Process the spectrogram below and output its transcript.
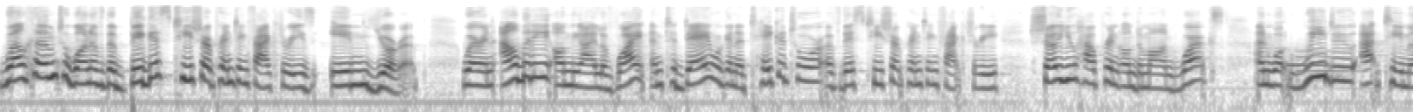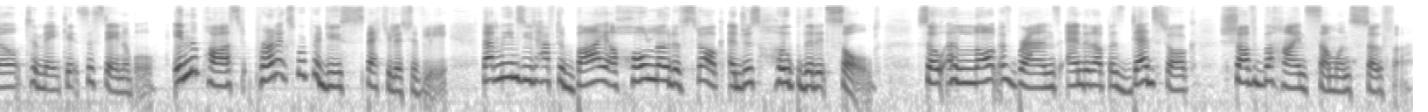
Welcome to one of the biggest t-shirt printing factories in Europe. We're in Albany on the Isle of Wight and today we're going to take a tour of this t-shirt printing factory, show you how print on demand works and what we do at Teemill to make it sustainable. In the past, products were produced speculatively. That means you'd have to buy a whole load of stock and just hope that it's sold. So a lot of brands ended up as dead stock shoved behind someone's sofa.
